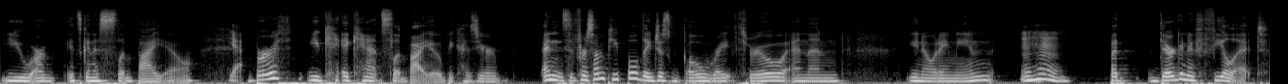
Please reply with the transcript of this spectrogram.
you are it's going to slip by you. Yeah. Birth, you can't, it can't slip by you because you're and for some people they just go right through and then you know what I mean? hmm But they're going to feel it.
